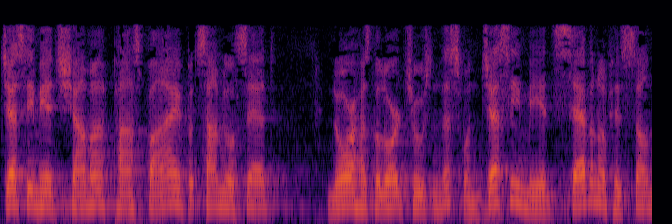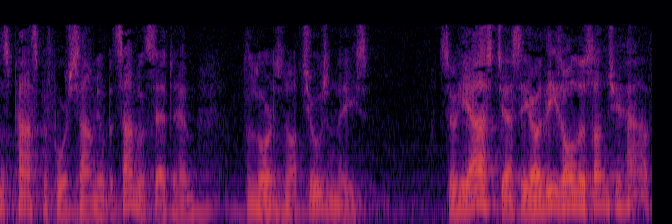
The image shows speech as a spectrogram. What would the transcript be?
Jesse made Shammah pass by, but Samuel said, Nor has the Lord chosen this one. Jesse made seven of his sons pass before Samuel, but Samuel said to him, The Lord has not chosen these. So he asked Jesse, Are these all the sons you have?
